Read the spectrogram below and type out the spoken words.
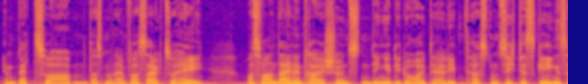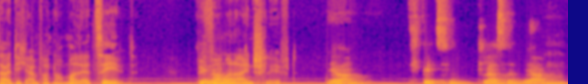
im Bett zu haben, dass man einfach sagt so, hey, was waren deine drei schönsten Dinge, die du heute erlebt hast und sich das gegenseitig einfach nochmal erzählt, bevor genau. man einschläft. Ja, Spitzen, klasse, ja. Mhm.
